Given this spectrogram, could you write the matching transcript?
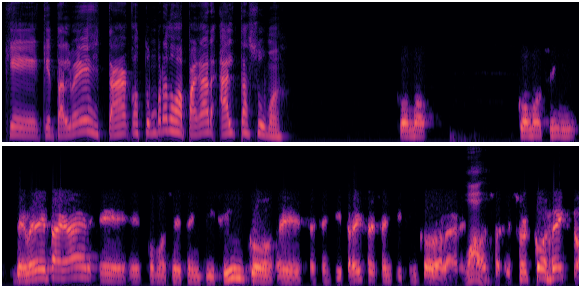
que, que tal vez están acostumbrados a pagar altas sumas. Como, como sin, debe de pagar eh, eh como 65, eh, 63, 65 dólares. Eso, es correcto.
